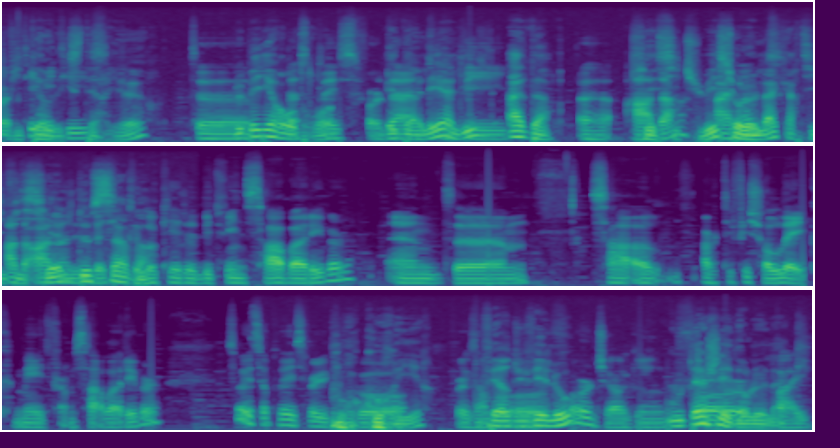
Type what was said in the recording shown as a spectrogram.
activités en extérieur, le meilleur endroit est d'aller à l'île Ada, uh, qui est située sur le lac artificiel de Sava. Sava River and um, Sa- artificial lake made from Sava River. So it's a place where you can Pour go, courir, faire du vélo ou nager dans le lac.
